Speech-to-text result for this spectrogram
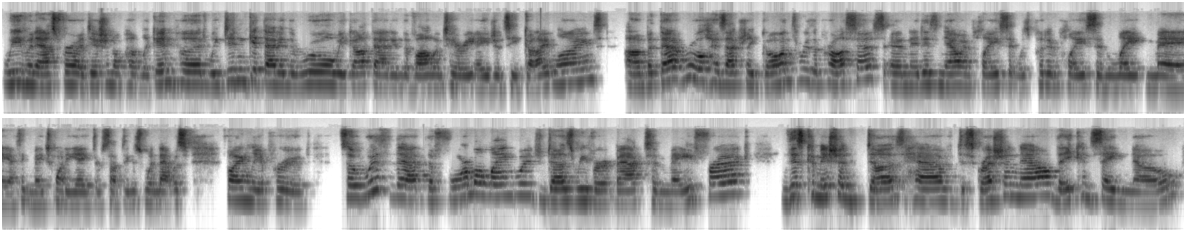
we even asked for additional public input. We didn't get that in the rule. We got that in the voluntary agency guidelines. Um, but that rule has actually gone through the process and it is now in place. It was put in place in late may i think may 28th or something is when that was finally approved. So with that the formal language does revert back to mayfrac this commission does have discretion now. They can say no,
